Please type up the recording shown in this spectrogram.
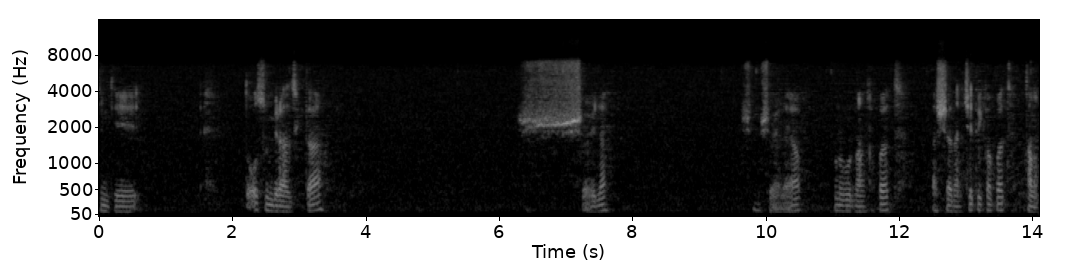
Şimdi dolsun birazcık daha. Şöyle. Şunu şöyle yap. Bunu buradan kapat. Aşağıdan chat'i kapat. Tamam.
